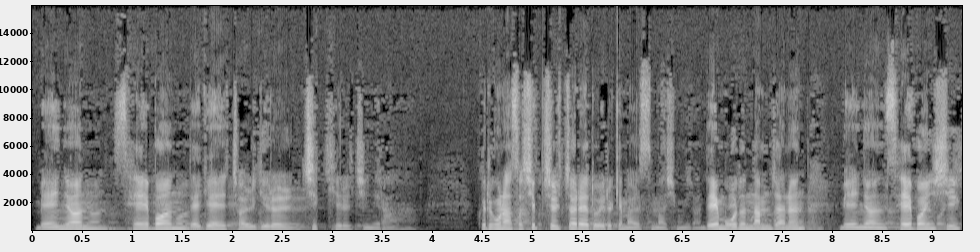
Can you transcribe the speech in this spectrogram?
매년 세 번 내게 절기를 지킬지니라. 그리고 나서 17절에도 이렇게 말씀하십니다. 내 모든 남자는 매년 세 번씩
